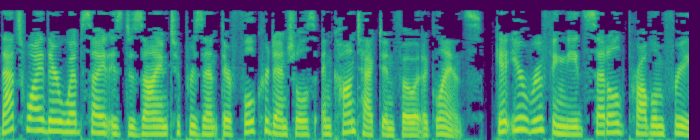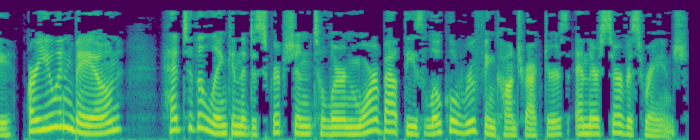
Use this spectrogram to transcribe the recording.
That's why their website is designed to present their full credentials and contact info at a glance. Get your roofing needs settled problem free. Are you in Bayonne? Head to the link in the description to learn more about these local roofing contractors and their service range.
